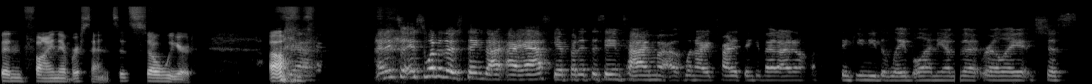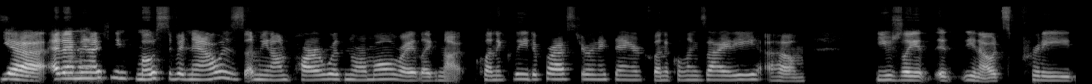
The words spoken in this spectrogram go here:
been fine ever since. It's so weird. Um, yeah and it's it's one of those things I, I ask it, but at the same time, uh, when I try to think of it, I don't think you need to label any of it. Really, it's just yeah. And I mean, I think most of it now is, I mean, on par with normal, right? Like not clinically depressed or anything, or clinical anxiety. Um, usually, it, it you know it's pretty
